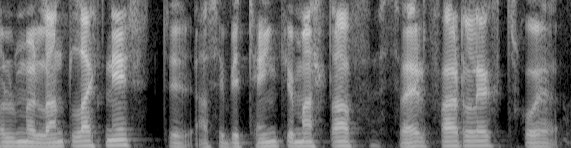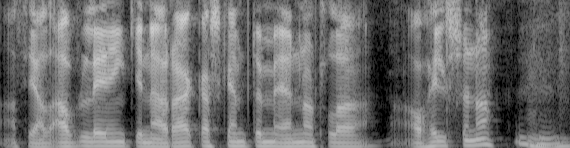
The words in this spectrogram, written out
ölmu landlæknir að því við tengjum alltaf þverfarlegt sko að því að afleiðingin að rakaskemdum er náttúrulega á heilsuna mm -hmm.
